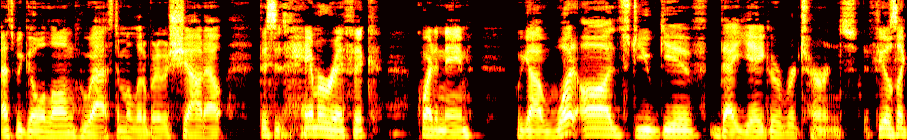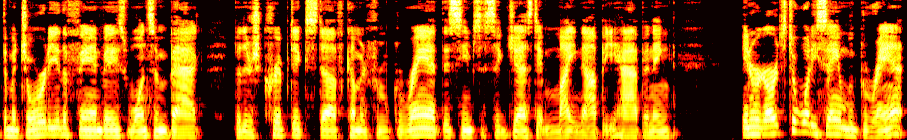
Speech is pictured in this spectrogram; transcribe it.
as we go along who asked him a little bit of a shout out. This is Hammerific, quite a name. We got, what odds do you give that Joerger returns? It feels like the majority of the fan base wants him back, but there's cryptic stuff coming from Grant that seems to suggest it might not be happening. In regards to what he's saying with Grant,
